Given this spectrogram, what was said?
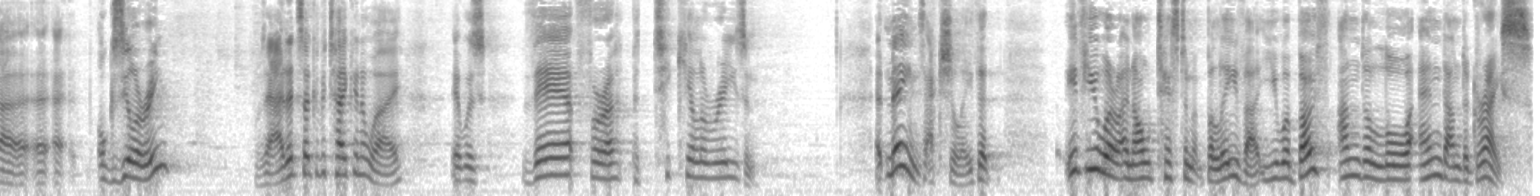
uh, uh, uh auxiliary. It was added so it could be taken away. It was there for a particular reason. It means, actually, that if you were an Old Testament believer, you were both under law and under grace.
